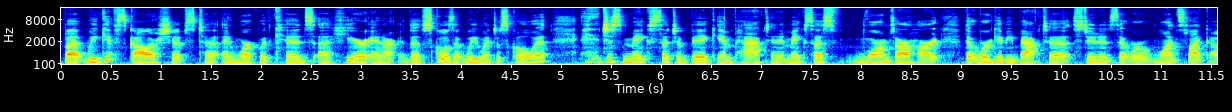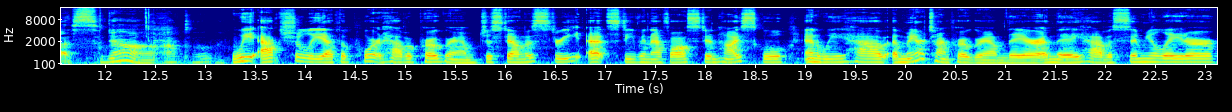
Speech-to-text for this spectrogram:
but we give scholarships to and work with kids uh, here in our the schools that we went to school with, and it just makes such a big impact and it makes us warms our heart that we're giving back to students that were once like us. yeah, absolutely. We actually at the port have a program just down the street at Stephen F. Austin High School, and we have a maritime program there, and they have a simulator,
